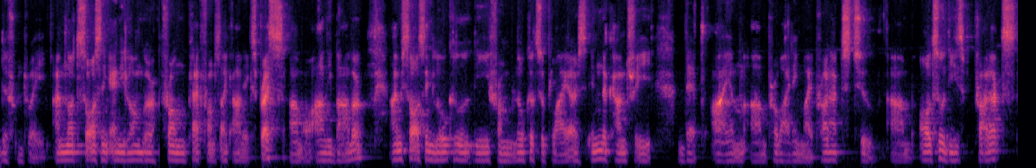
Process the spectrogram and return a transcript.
different way. I'm not sourcing any longer from platforms like AliExpress um, or Alibaba. I'm sourcing locally from local suppliers in the country that I am um, providing my products to. Um, also, these products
